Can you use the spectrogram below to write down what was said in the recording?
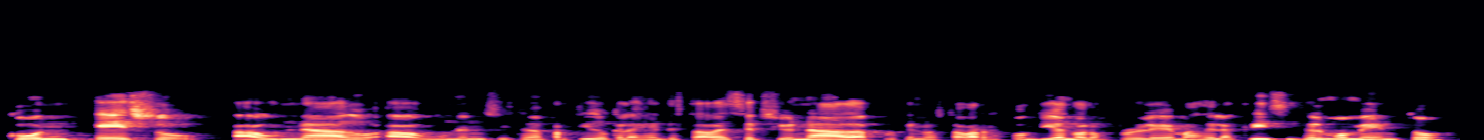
Con eso, aunado a un sistema de partido que la gente estaba decepcionada porque no estaba respondiendo a los problemas de la crisis del momento,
